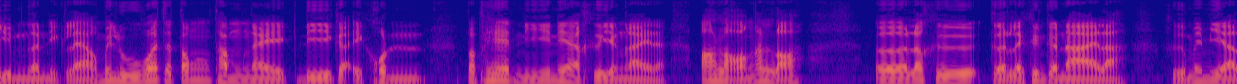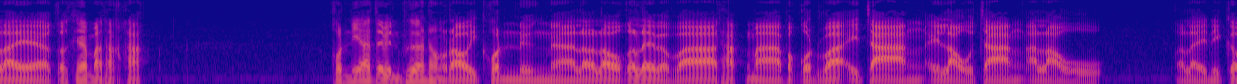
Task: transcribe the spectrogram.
ยืมเงินอีกแล้ว ไม่รู้ว่าจะต้องทำไงดีกับไอ้คนประเภทนี้เนี่ยคือยังไงนะอ๋อหรองั้นเหรอ เออ แล้วคือเกิดอะไรขึ้นกับนายล่ะ คือไม่มีอะไรอะก็แค่มาทักๆ คนนี้อาจจะเป็นเพื่อนของเราอีกคนหนึ่งนะ แล้วเราก็เลยแบบว่าทักมาปรากฏว่าไอ้จาง ไอ้เหล่าจางอะเหล่าอะไรนี่ก็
